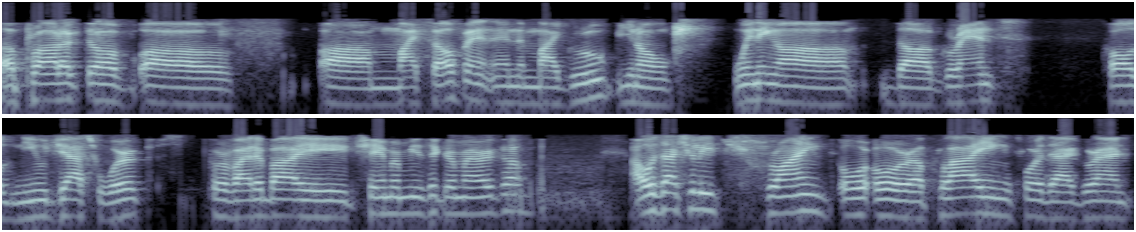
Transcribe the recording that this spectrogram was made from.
a product of of um, myself and, and my group. You know, winning uh the grant called New Jazz Works provided by Chamber Music America. I was actually trying or, or applying for that grant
